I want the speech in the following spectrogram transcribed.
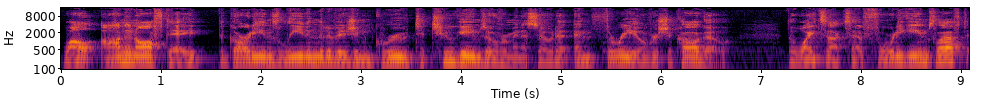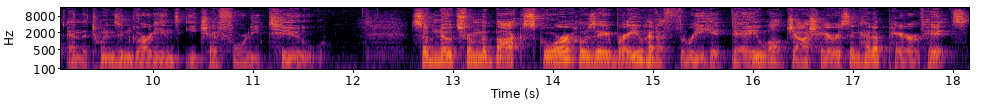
while on an off day, the Guardians' lead in the division grew to two games over Minnesota and three over Chicago. The White Sox have 40 games left, and the Twins and Guardians each have 42. Some notes from the box score Jose Abreu had a three hit day, while Josh Harrison had a pair of hits.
